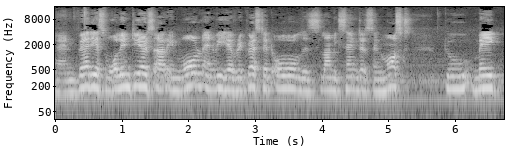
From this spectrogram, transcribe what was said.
And various volunteers are involved, and we have requested all the Islamic centers and mosques to make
